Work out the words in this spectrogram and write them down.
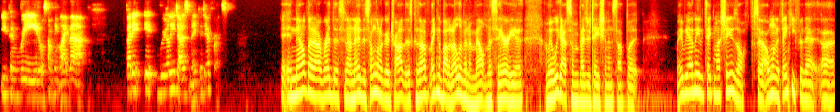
you can read or something like that. But it, it really does make a difference. And now that I read this and I know this, I'm going to go try this because I think about it. I live in a mountainous area. I mean, we got some vegetation and stuff, but maybe I need to take my shoes off. So I want to thank you for that uh,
